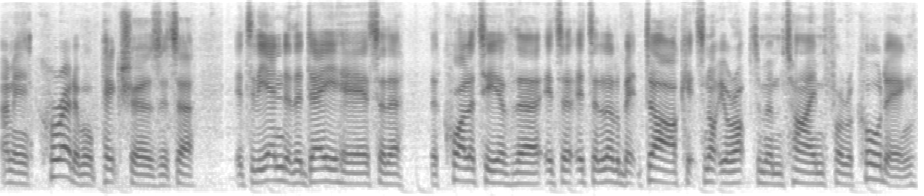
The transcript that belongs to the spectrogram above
I mean, incredible pictures. It's a It's the end of the day here, so the, the quality of the, it's a, it's a little bit dark. It's not your optimum time for recording.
